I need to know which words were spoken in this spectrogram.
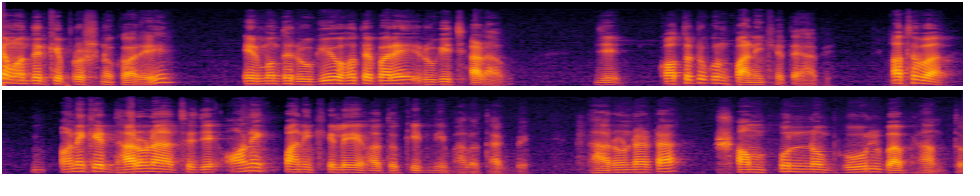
আমাদেরকে প্রশ্ন করে, এর মধ্যে রুগীও হতে পারে, রুগী ছাড়াও, যে কতটুকুন পানি খেতে হবে? অথবা অনেকের ধারণা আছে যে অনেক পানি খেলে হয়তো কিডনি ভালো থাকবে। ধারণাটা সম্পূর্ণ ভুল বা ভ্রান্ত।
